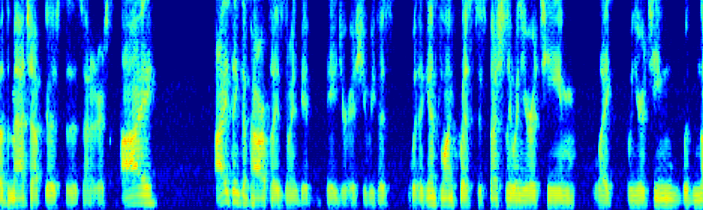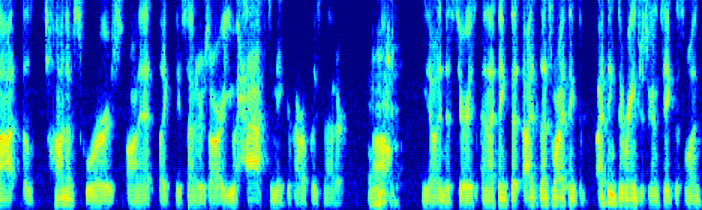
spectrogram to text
but the matchup goes to the Senators. I I think the power play is going to be a major issue because against Lundqvist, especially when you're a team like when you're a team with not a ton of scorers on it, like the Senators are, you have to make your power plays matter. Mm-hmm. Um, you know, in this series, and I think that I, that's why I think the I think the Rangers are going to take this one.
